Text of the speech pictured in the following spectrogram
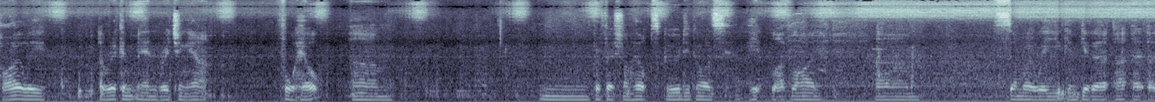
highly recommend reaching out for help. Um, mm, professional help's good. You can always hit Lifeline. Um, somewhere where you can get a, a, a,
